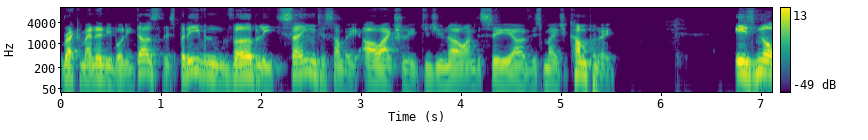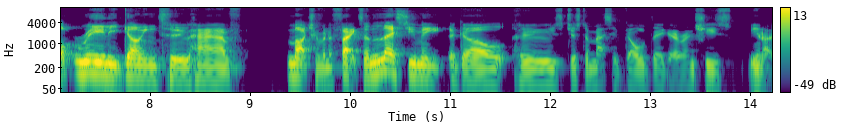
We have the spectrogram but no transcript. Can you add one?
recommend anybody does this, but even verbally saying to somebody, "Oh, actually, did you know I'm the CEO of this major company?" is not really going to have much of an effect unless you meet a girl who's just a massive gold digger and she's you know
